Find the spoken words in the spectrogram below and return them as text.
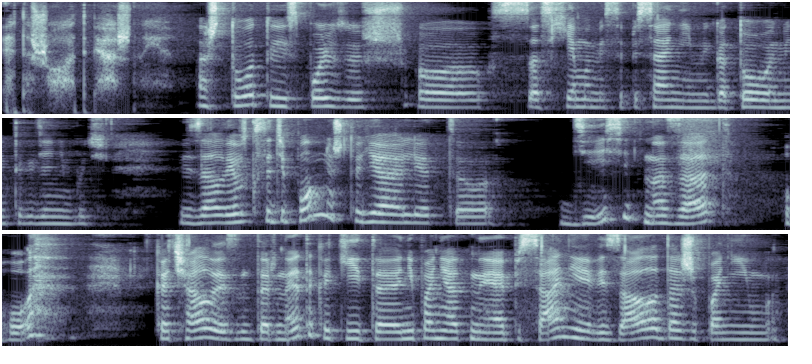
Это шоу отвяжные. А что ты используешь э, со схемами, с описаниями готовыми? Ты где-нибудь вязала? Я вот, кстати, помню, что я лет э, 10 назад о, качала из интернета какие-то непонятные описания, вязала даже по ним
